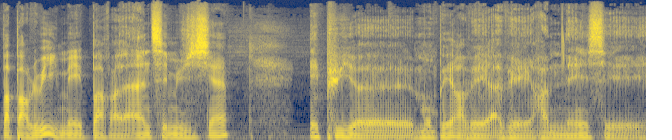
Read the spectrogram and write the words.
pas par lui, mais par euh, un de ses musiciens. Et puis, euh, mon père avait, avait ramené ces,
